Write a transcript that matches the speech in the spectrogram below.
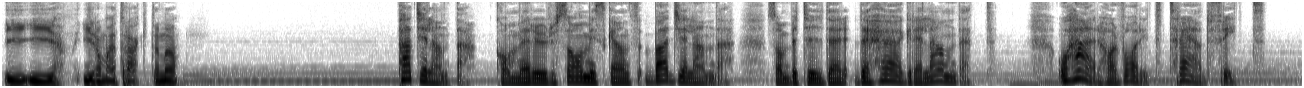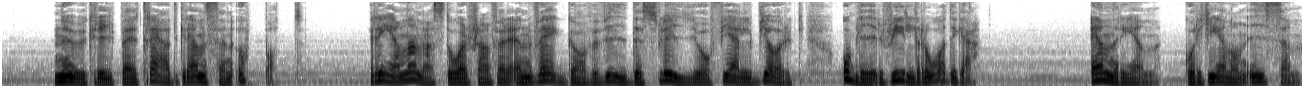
i, i, i de här trakterna. Padjelanta kommer ur samiskans Badjelanda som betyder det högre landet. Och här har varit trädfritt. Nu kryper trädgränsen uppåt. Renarna står framför en vägg av videsly och fjällbjörk och blir villrådiga. En ren går genom isen.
